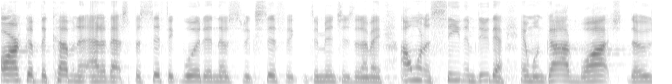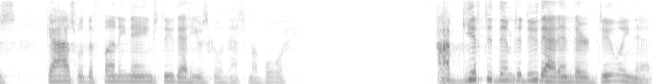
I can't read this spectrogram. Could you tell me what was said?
ark of the covenant out of that specific wood and those specific dimensions that I made. I want to see them do that. And when God watched those guys with the funny names do that, he was going, That's my boy. I've gifted them to do that, and they're doing it.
